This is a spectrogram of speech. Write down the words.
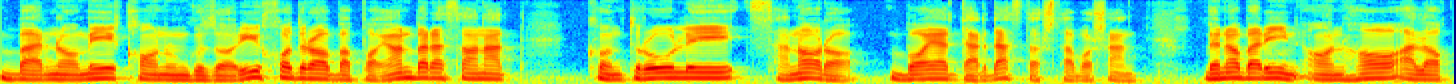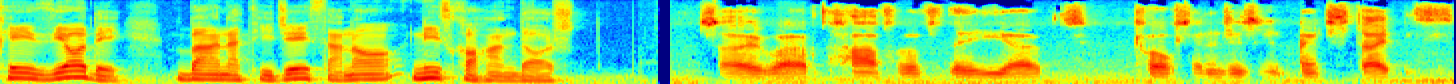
برنامه قانونگذاری خود را به پایان برساند کنترل سنا را باید در دست داشته باشند بنابراین آنها علاقه زیادی به نتیجه سنا نیز خواهند داشت So uh, half of the uh, 12 senators in each state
